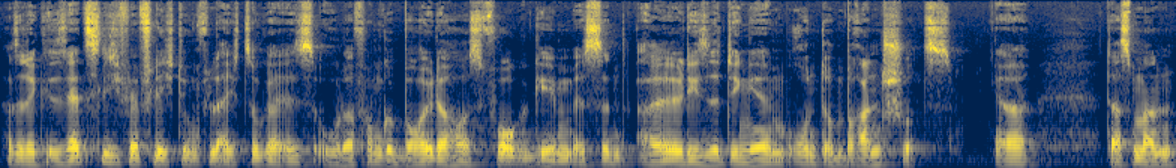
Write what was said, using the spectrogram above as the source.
also eine gesetzliche Verpflichtung vielleicht sogar ist oder vom Gebäudehaus vorgegeben ist, sind all diese Dinge rund um Brandschutz. Ja, dass man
